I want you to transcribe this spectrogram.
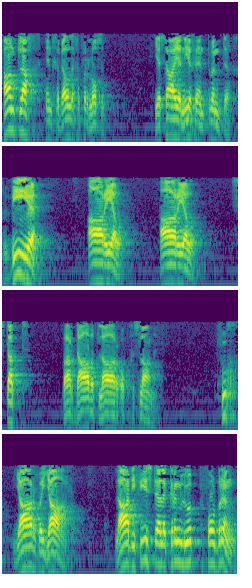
aanklag en geweldige verlossing. Jesaja 29. Wie Ariel Ariel stad waar Dawid laar opgeslaan het. Voeg jaar by jaar Laat die feeste hulle kringloop volbring.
